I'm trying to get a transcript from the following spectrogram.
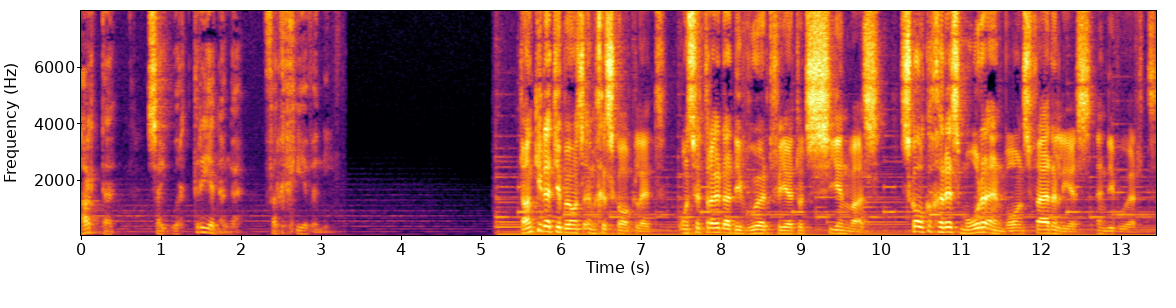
harte sy oortredinge vergewe nie. Dankie dat jy by ons ingeskakel het. Ons vertrou dat die woord vir jou tot seën was. Skakel gerus môre in waar ons verder lees in die woord.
